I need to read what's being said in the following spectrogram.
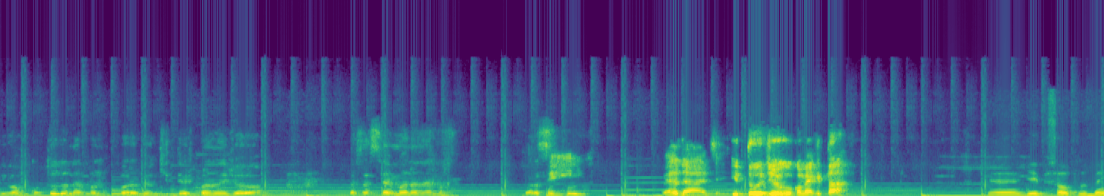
e vamos com tudo, né, mano? Bora ver o que Deus planejou pra essa semana, né, mano? Bora Sim, com tudo. verdade. E tu, Diogo, como é que tá? É, e aí, pessoal, tudo bem?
